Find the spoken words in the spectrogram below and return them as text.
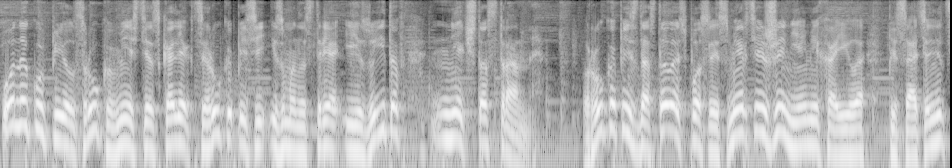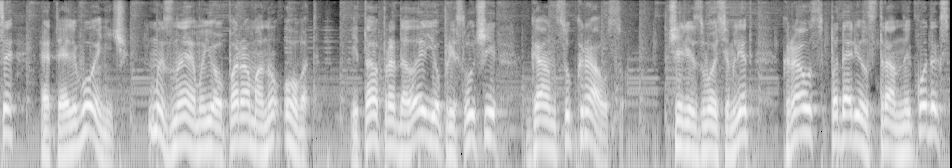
Он и купил с рук вместе с коллекцией рукописей из монастыря иезуитов нечто странное. Рукопись досталась после смерти жене Михаила, писательнице Этель Войнич. Мы знаем ее по роману «Овод». И та продала ее при случае Гансу Краусу. Через 8 лет Краус подарил странный кодекс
